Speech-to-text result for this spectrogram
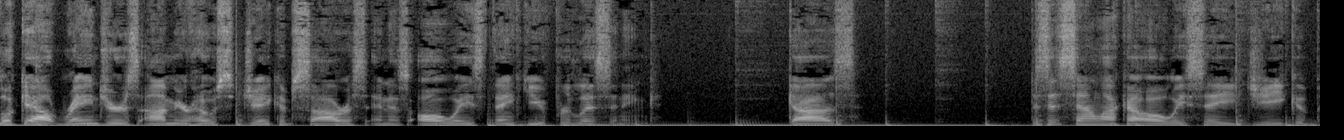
Lookout Rangers, I'm your host, Jacob Cyrus, and as always, thank you for listening. Guys, does it sound like I always say Jacob?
